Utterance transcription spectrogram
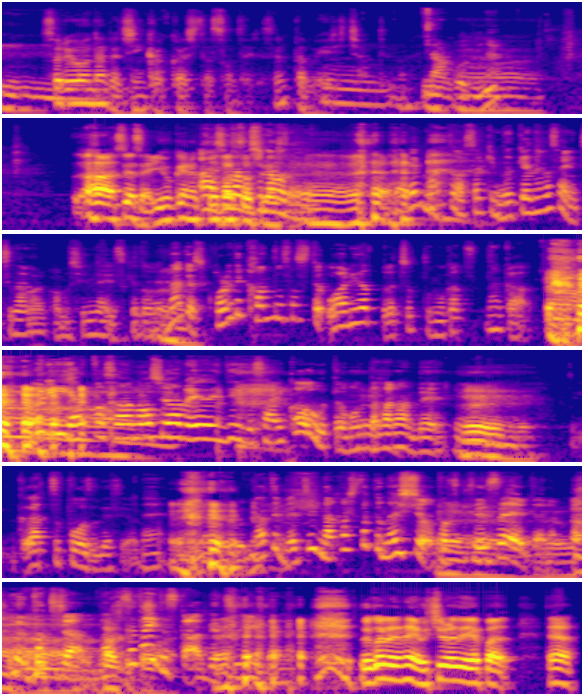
うん。それをなんか人格化した存在ですよね多分エリちゃんっていうのは。ね。なるほどね。うん。ああすみません。余計な考察をしました。あそんなうん。いやでもあとはさっき抜けの良さにつながるかもしれないですけど、うん。なんかこれで感動させて終わりだったらちょっとムカつなんかあ無ー理やっぱその手話の LED で最高って思った派なんで、えガッツポーズですよね。だって別に泣かしたくないっしょ辰木先生みたいな、うん。読者泣かせたいですか？別にみたいな。え そこでね後ろでやっぱだから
